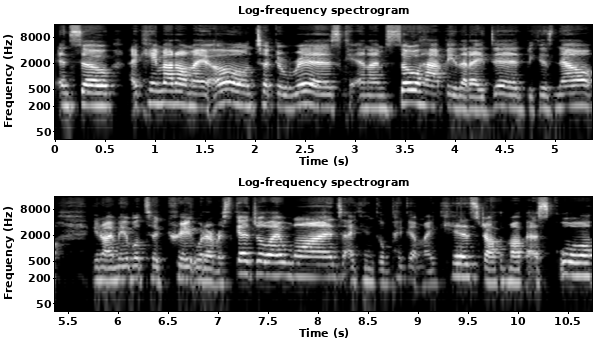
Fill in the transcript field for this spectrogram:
And so I came out on my own, took a risk, and I'm so happy that I did because now, you know, I'm able to create whatever schedule I want. I can go pick up my kids, drop them off at school,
